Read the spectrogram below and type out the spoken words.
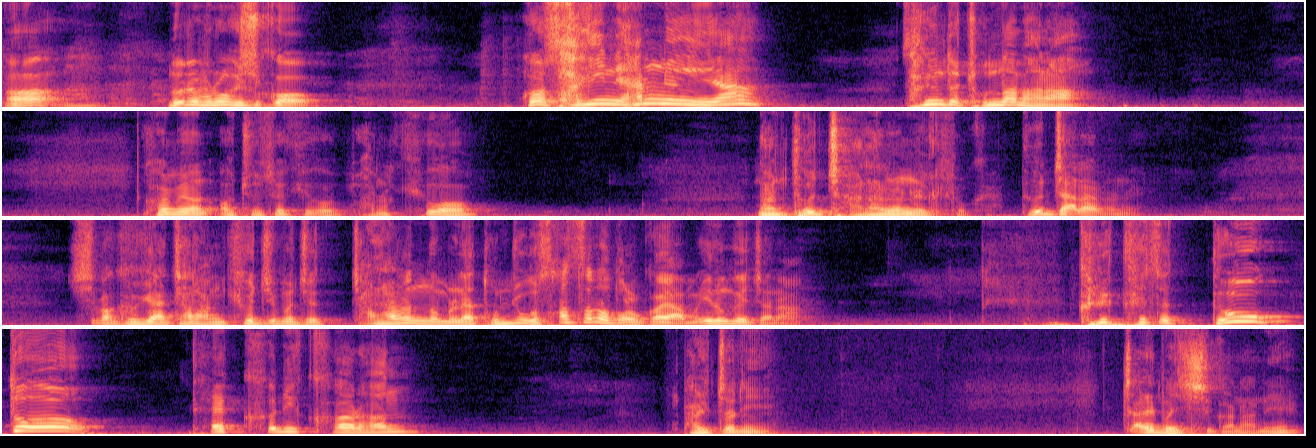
어? 노래 부르기 싫고. 그 상인이 한 명이냐? 상인도 존나 많아. 그러면 어, 저 새끼가 하나 키워. 난 더 잘하는 애를 키울 거야. 더 잘하는 애 씨발 그게 잘 안 키워지면 저 잘하는 놈을 내가 돈 주고 샀어라도 올 거야 뭐 이런 거 있잖아 그렇게 해서 더욱더 테크니컬한 발전이 짧은 시간 안에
